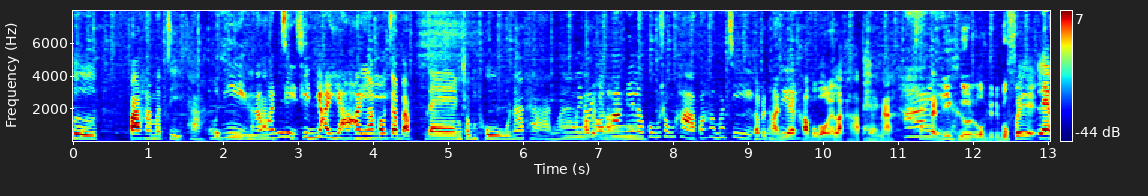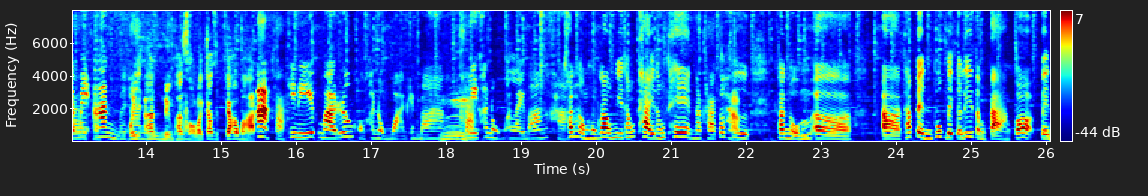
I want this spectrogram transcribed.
คือปลาฮามาจิค่ะ โอ้โห นี่ฮามาจิชิ้นใหญ่ๆเนื้อเขาจะแบบแดงชมพูน่าทานมาก โอ้ยถ้าน่าไปกินทานมากนี่เลยคุณผู้ชมค่ะปลาฮามาจิถ้าไปทานแยกคำผมบอกเลยราคาแพงนะ ใช่ แต่นี่คือรวมอยู่ในบุฟเฟ่ต์และไม่อั้นไม่อั้น 1,299 บาท อะ ค่ะ ทีนี้มาเรื่องของขนมหวานกันบ้าง อืม มีขนมอะไรบ้างคะ ขนมของเรามีทั้งไทยทั้งเทศนะคะ ก็คือขนมเอ่ออ่า ถ้าเป็นพวกเบเกอรี่ต่างๆ ก็เป็น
